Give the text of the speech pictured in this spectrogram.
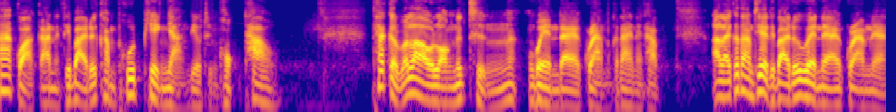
มากกว่าการอธิบายด้วยคำพูดเพียงอย่างเดียวถึง 6 เท่า ถ้าเกิดว่าเราลองนึกถึงเวนไดอะแกรมก็ได้นะครับ อะไรก็ตามที่อธิบายด้วยเวนไดอะแกรมเนี่ย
